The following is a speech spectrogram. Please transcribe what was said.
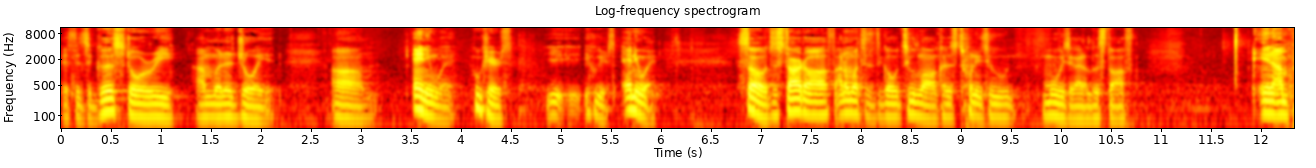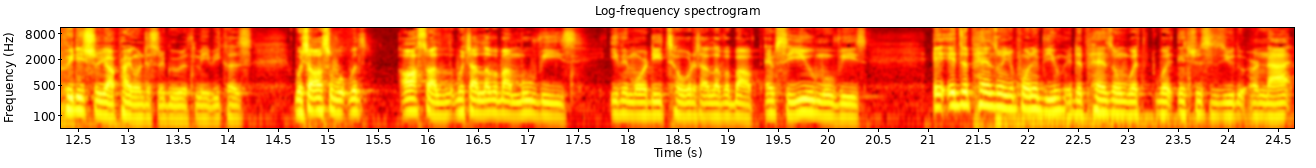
if it's a good story, I'm gonna enjoy it. Um, anyway, who cares? Who cares? Anyway, so to start off, I don't want this to go too long because it's 22 movies I gotta list off, and I'm pretty sure y'all probably gonna disagree with me because, which also with also which I love about movies, even more detail, which I love about MCU movies. It, it depends on your point of view. It depends on what what interests you or not.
